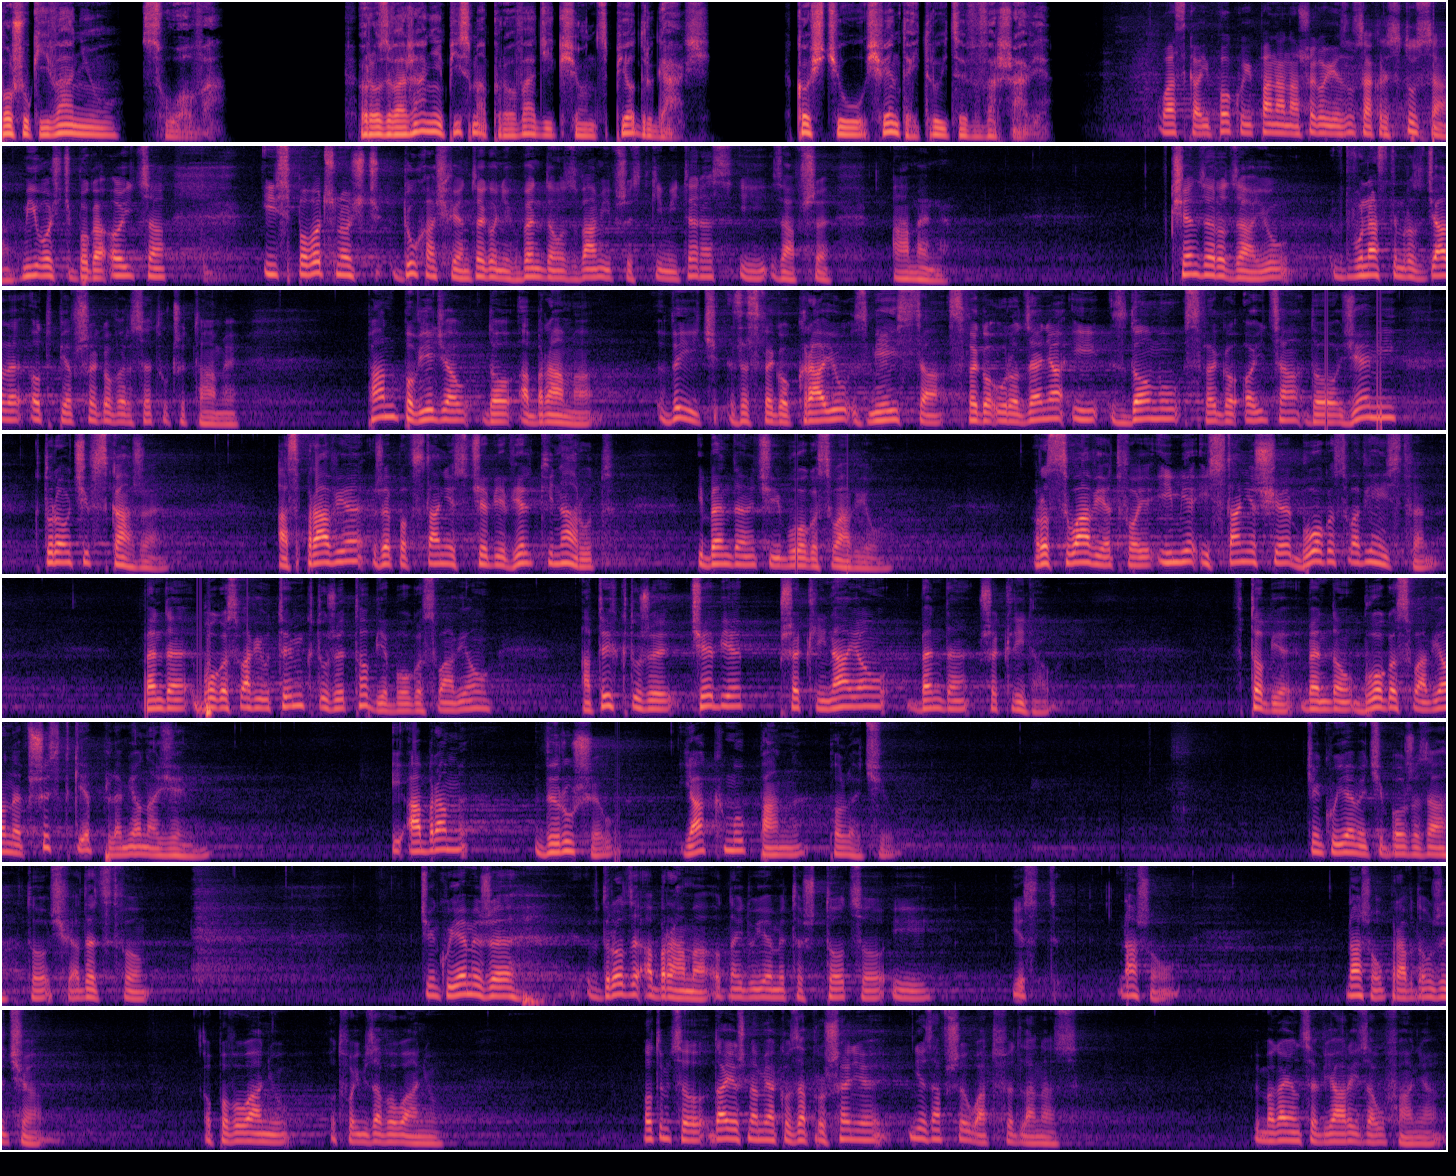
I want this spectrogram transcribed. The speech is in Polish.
poszukiwaniu słowa. Rozważanie pisma prowadzi ksiądz Piotr Gaś, Kościół Świętej Trójcy w Warszawie. Łaska i pokój Pana naszego Jezusa Chrystusa, miłość Boga Ojca i społeczność Ducha Świętego niech będą z Wami wszystkimi teraz i zawsze. Amen. W Księdze Rodzaju w dwunastym rozdziale od pierwszego wersetu czytamy: Pan powiedział do Abrama: Wyjdź ze swego kraju, z miejsca swego urodzenia i z domu swego ojca do ziemi, którą ci wskażę, a sprawię, że powstanie z ciebie wielki naród i będę ci błogosławił. Rozsławię Twoje imię i staniesz się błogosławieństwem. Będę błogosławił tym, którzy Tobie błogosławią, a tych, którzy Ciebie przeklinają, będę przeklinał. W Tobie będą błogosławione wszystkie plemiona ziemi. I Abram wyruszył, jak mu Pan polecił. Dziękujemy Ci, Boże, za to świadectwo. Dziękujemy, że w drodze Abrama odnajdujemy też to, co i jest naszą, naszą prawdą życia. O powołaniu, o Twoim zawołaniu. O tym, co dajesz nam jako zaproszenie, nie zawsze łatwe dla nas wymagające wiary i zaufania.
